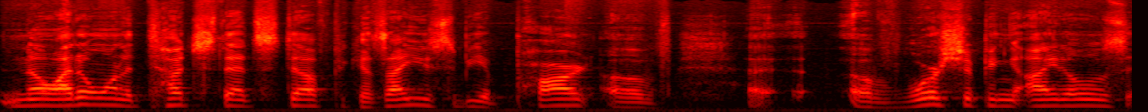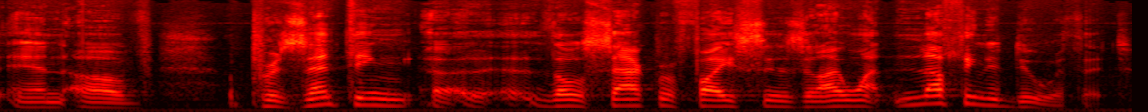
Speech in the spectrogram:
no, I don't want to touch that stuff because I used to be a part of, uh, of worshiping idols and of presenting uh, those sacrifices, and I want nothing to do with it.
